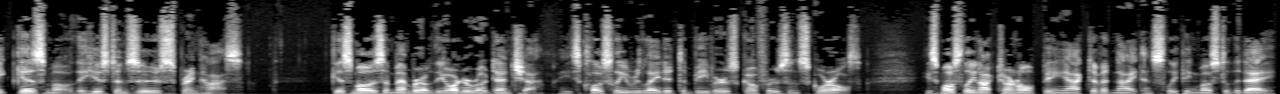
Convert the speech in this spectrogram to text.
Meet Gizmo, the Houston Zoo's springhaas. Gizmo is a member of the order Rodentia. He's closely related to beavers, gophers, and squirrels. He's mostly nocturnal, being active at night and sleeping most of the day,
